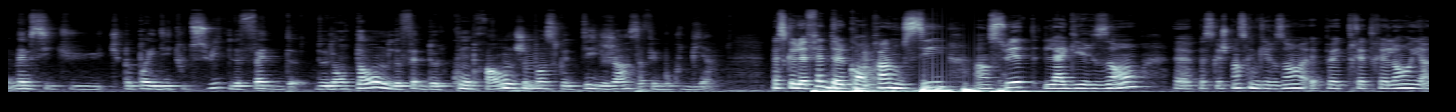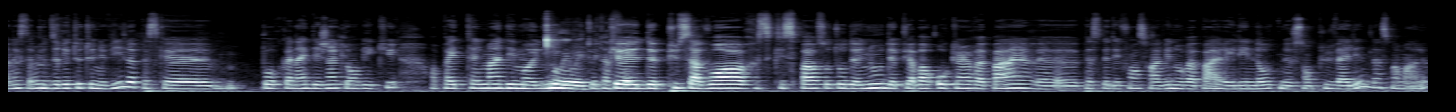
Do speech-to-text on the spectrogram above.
même si tu ne peux pas aider tout de suite, le fait de, l'entendre, le fait de le comprendre, je mm-hmm. pense que déjà, ça fait beaucoup de bien. Parce que le fait de le comprendre aussi, ensuite, la guérison, Euh, parce que je pense qu'une guérison, elle peut être très, très longue. Il y en a que ça peut mm. durer toute une vie, là, parce que pour connaître des gens qui l'ont vécu, on peut être tellement démoli que de plus savoir ce qui se passe autour de nous, de plus avoir aucun repère, euh, parce que des fois, on se fait enlever nos repères et les nôtres ne sont plus valides à ce moment-là.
